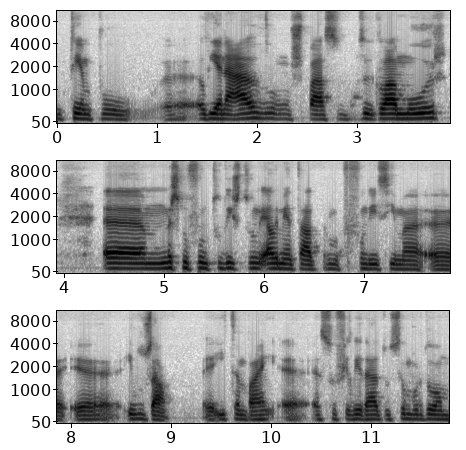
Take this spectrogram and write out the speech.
um tempo eh, alienado, um espaço de glamour, mas que no fundo tudo isto é alimentado por uma profundíssima ilusão. E também a sua fidelidade do seu mordomo,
